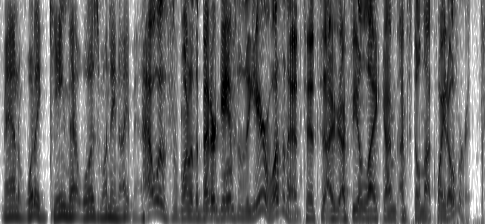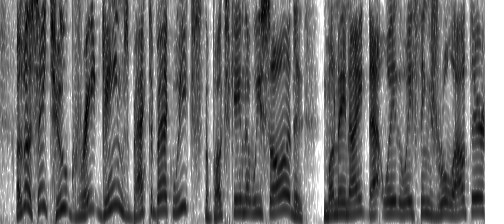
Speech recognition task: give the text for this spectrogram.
man, what a game that was Monday night, man. That was one of the better games of the year, wasn't it? It's, I, I feel like I'm, I'm still not quite over it. I was about to say two great games back to back weeks. The Bucks game that we saw, the Monday night, that way, the way things roll out there.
